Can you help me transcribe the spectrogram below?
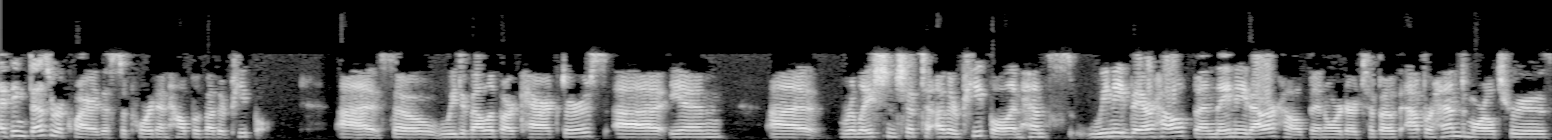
I, think does require the support and help of other people. Uh, so we develop our characters uh, in uh, relationship to other people, and hence we need their help and they need our help in order to both apprehend moral truths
